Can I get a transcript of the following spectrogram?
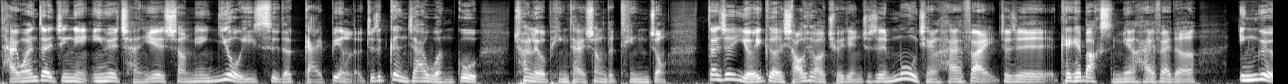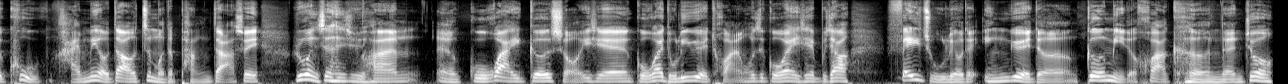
台湾在今年音乐产业上面又一次的改变了，就是更加稳固串流平台上的听众。但是有一个小小的缺点，就是目前 HiFi 就是 KKBox 里面 HiFi 的音乐库还没有到这么的庞大，所以如果你是很喜欢呃国外歌手、一些国外独立乐团，或是国外一些比较。非主流的音乐的歌迷的话，可能就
